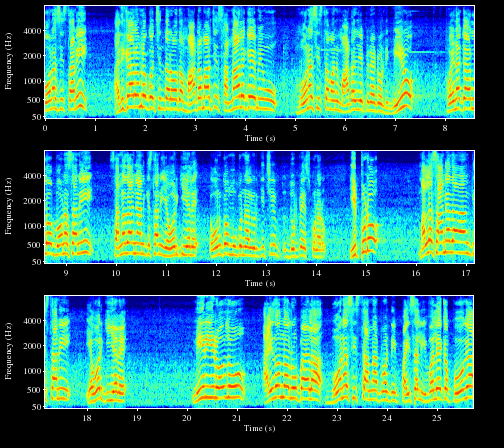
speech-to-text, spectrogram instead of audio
బోనస్ ఇస్తాని అధికారంలోకి వచ్చిన తర్వాత మాట మార్చి సన్నాలకే మేము బోనస్ ఇస్తామని మాటలు చెప్పినటువంటి మీరు పోయిన కారులో బోనస్ అని సన్నధాన్యానికి ఇస్తాను ఎవరికి ఇవ్వలే ఎవరికో ముగ్గురు నలుగురికి ఇచ్చి దుబ్బేసుకున్నారు ఇప్పుడు మళ్ళా సాన్నిధానానికి ఇస్తాని ఎవరికి ఇవ్వలే మీరు ఈరోజు ఐదు వందల రూపాయల బోనస్ ఇస్తా అన్నటువంటి పైసలు ఇవ్వలేకపోగా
